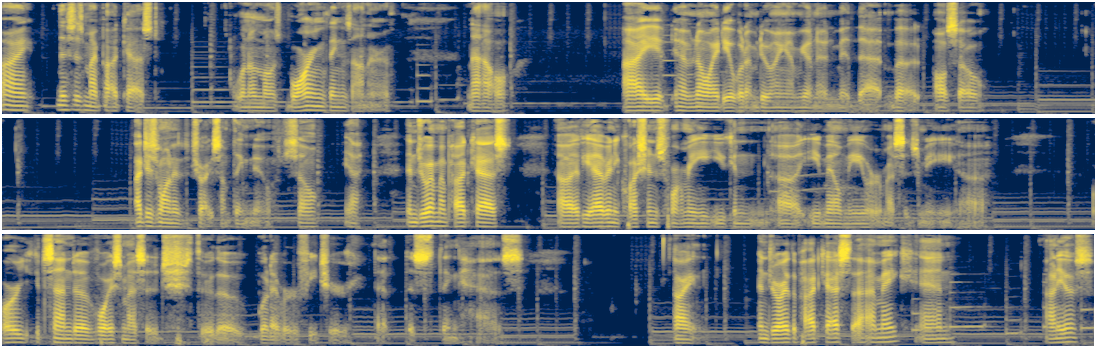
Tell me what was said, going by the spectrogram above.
Alright, this is my podcast. One of the most boring things on earth. Now, I have no idea what I'm doing, I'm gonna admit that, but also, I just wanted to try something new. So, yeah, enjoy my podcast. Uh, if you have any questions for me, you can uh, email me or message me. Uh, or you could send a voice message through the whatever feature that this thing has. Alright, enjoy the podcast that I make, and adios.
